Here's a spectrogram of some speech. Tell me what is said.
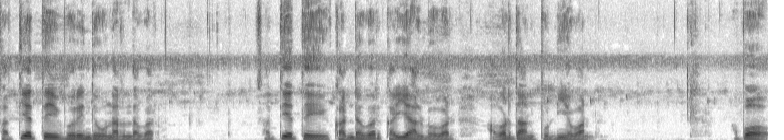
சத்தியத்தை புரிந்து உணர்ந்தவர் சத்தியத்தை கண்டவர் கையாள்பவர் அவர்தான் புண்ணியவான். அப்போது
